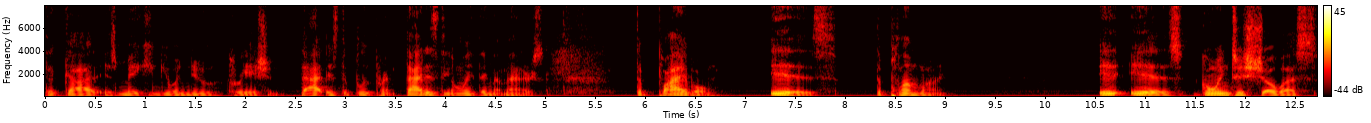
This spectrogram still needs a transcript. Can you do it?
that God is making you a new creation. That is the blueprint. That is the only thing that matters. The Bible is the plumb line it is going to show us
